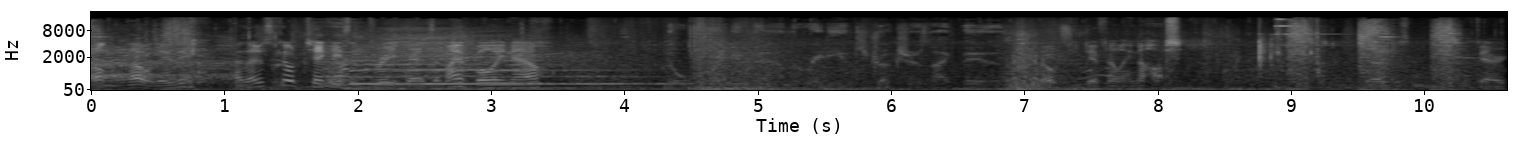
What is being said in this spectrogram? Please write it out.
Oh, that was easy. I just killed Techies in three hits. Am I a bully now? Don't bring down the radiant structures like this. Nope, definitely not. Very.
